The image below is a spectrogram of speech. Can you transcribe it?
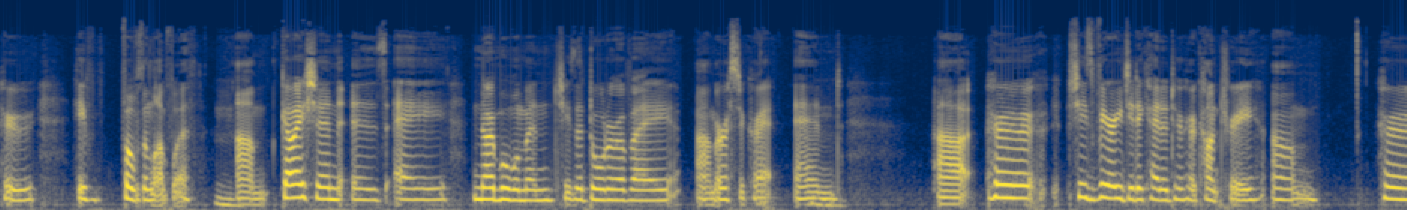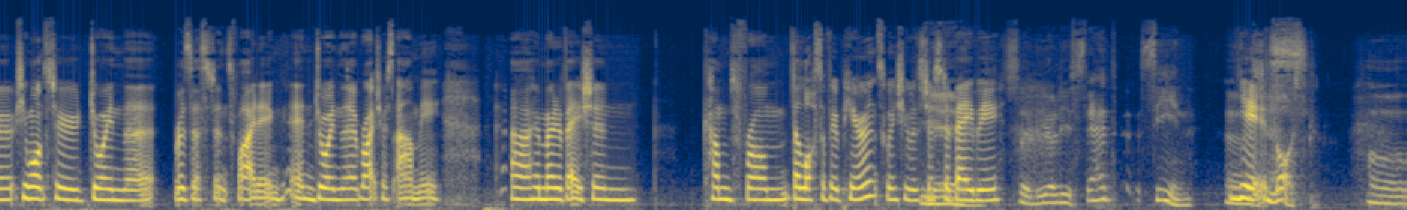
who he falls in love with. Um, Go Ae is a noblewoman. She's a daughter of a um, aristocrat, and uh, her she's very dedicated to her country. Um, her she wants to join the resistance fighting and join the righteous army. Uh, her motivation comes from the loss of her parents when she was just a baby. It's a really sad scene. Uh, Yes. She lost uh,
